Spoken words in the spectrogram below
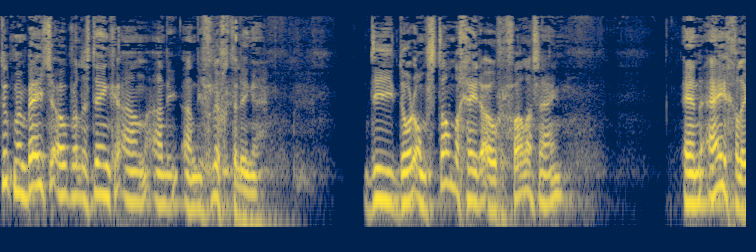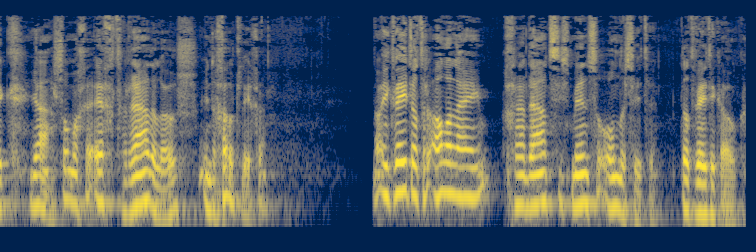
Doet me een beetje ook wel eens denken aan, aan, die, aan die vluchtelingen. Die door omstandigheden overvallen zijn. En eigenlijk, ja, sommigen echt radeloos in de goot liggen. Nou, ik weet dat er allerlei gradaties mensen onder zitten. Dat weet ik ook.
